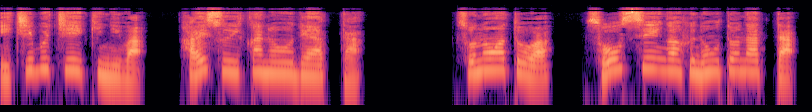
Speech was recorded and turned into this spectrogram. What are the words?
一部地域には排水可能であった。その後は、送水が不能となった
